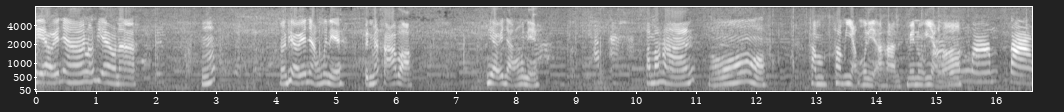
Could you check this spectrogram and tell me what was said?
ทีเอลเอ็นหยังน้องทีเอลนะหืมน้องทีเอลเอ็นหยังมื้อนี้เป็นแม่ค้าบ่ทีเอลเอ็นหยังมื้อนี้ทำอาหารโอ้ทำทำอีหยังมื้อนี้อาหาร เมนูอีหยังเนาะน้ำปั่น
